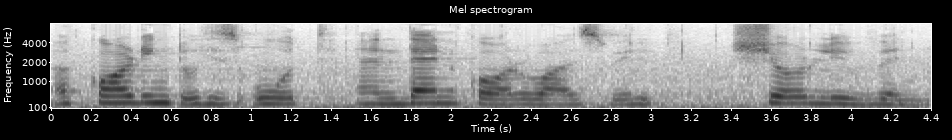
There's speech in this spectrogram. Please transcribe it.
according to his oath and then Kauravas will surely win.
